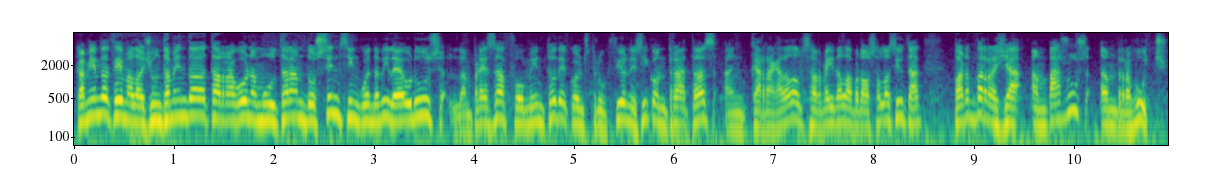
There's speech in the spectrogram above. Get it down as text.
Canviem de tema. L'Ajuntament de Tarragona multarà amb 250.000 euros l'empresa Fomento de Construcciones i Contrates encarregada del servei de la brossa a la ciutat per barrejar envasos amb rebuig.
